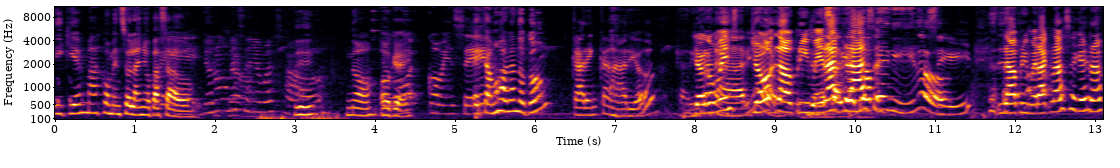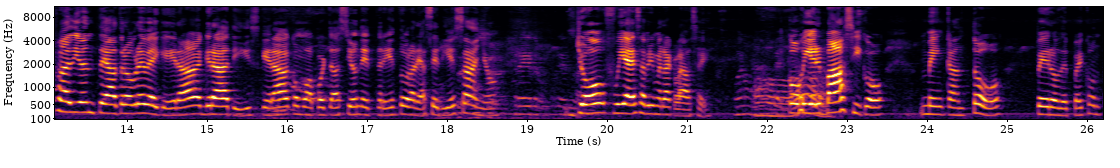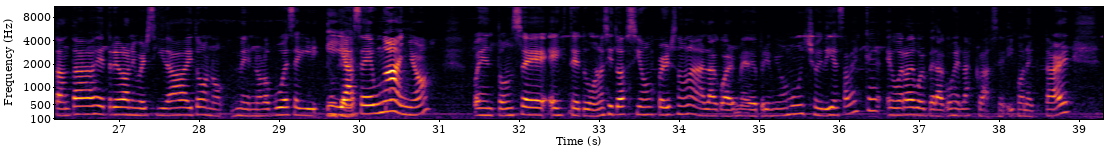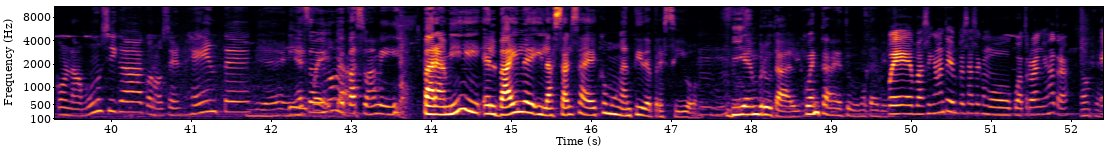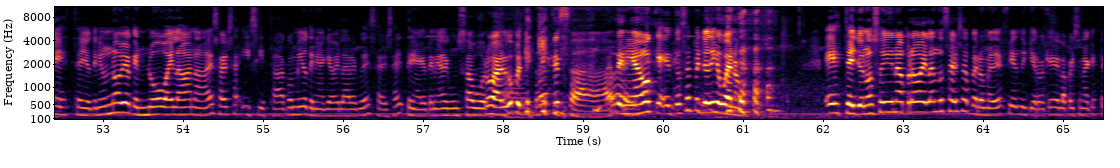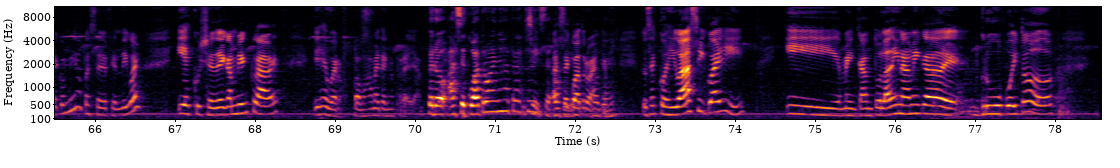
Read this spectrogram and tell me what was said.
¿Y quién más comenzó el año pasado? Eh, yo no comencé el año pasado. Sí. No, ok. Yo comencé. Estamos hablando con Karen Canario. Karen yo comencé, Canario. yo la Yo primera no sabía tu clase, sí, la primera clase que Rafa dio en teatro breve, que era gratis, que era como aportación de 3 dólares hace 10 años, yo fui a esa primera clase. Cogí el básico, me encantó, pero después con tanta ajetreo de la universidad y todo, no, me- no lo pude seguir. Y hace un año, pues entonces este, tuve una situación personal la cual me deprimió mucho y dije, ¿sabes qué? Es hora de volver a coger las clases y conectar con la música, conocer gente. Bien, y eso pues mismo ya. me pasó a mí. Para mí, el baile y la salsa es como un antidepresivo. Bien brutal. Cuéntame tú, Natalia. Pues básicamente yo empecé hace como cuatro años atrás. Ok. Este, yo tenía un novio que no bailaba nada de salsa y si estaba conmigo tenía que bailar algo de salsa, tenía que tener algún sabor o algo porque que sabes. teníamos que, entonces pues yo dije, bueno, este, yo no soy una pro bailando salsa, pero me defiendo y quiero que la persona que esté conmigo pues se defienda igual. Y escuché de cambio en clave y dije, bueno, vamos a meternos para allá. Pero hace cuatro años atrás tú Sí, dices. hace cuatro años. Entonces cogí básico allí y me encantó la dinámica del grupo y todo.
